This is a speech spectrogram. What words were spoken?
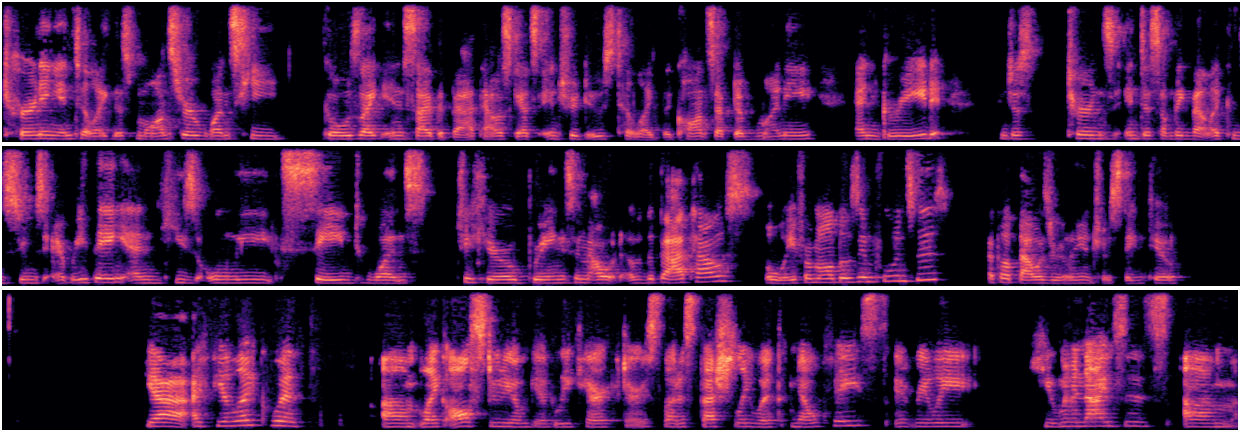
turning into like this monster once he goes like inside the bathhouse, gets introduced to like the concept of money and greed, and just turns into something that like consumes everything. And he's only saved once Chihiro brings him out of the bathhouse away from all those influences. I thought that was really interesting too. Yeah, I feel like with um, like all Studio Ghibli characters, but especially with No Face, it really humanizes um,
